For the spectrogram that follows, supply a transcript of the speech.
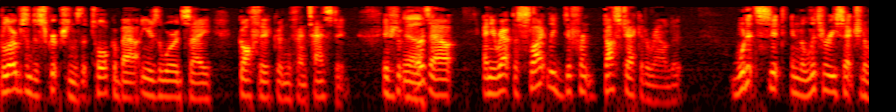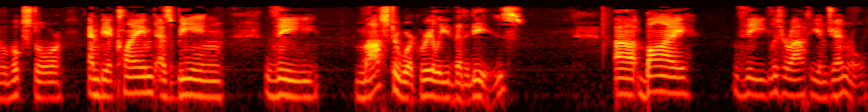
blurbs and descriptions that talk about, use the word, say, gothic and the fantastic. If you took Yeah. those out and you wrapped a slightly different dust jacket around it, would it sit in the literary section of a bookstore and be acclaimed as being the masterwork, really, that it is, uh, by the literati in general?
